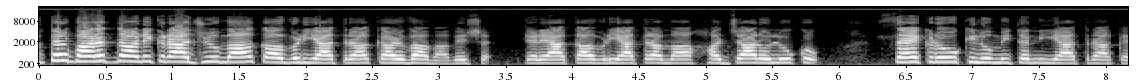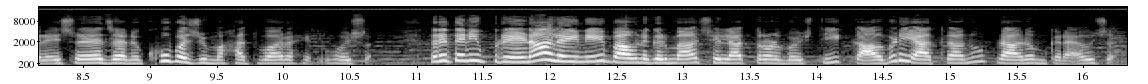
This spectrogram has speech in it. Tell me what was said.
ઉત્તર ભારતના અનેક રાજ્યોમાં કાવડ યાત્રા કાઢવામાં આવે છે. ત્યારે આ કાવડ યાત્રામાં હજારો લોકો સેંકડો કિલોમીટરની યાત્રા કરે છે, જેને ખૂબ જ મહત્વ રહેલું હોય છે. ત્યારે તેની પ્રેરણા લઈને ભાવનગરમાં છેલ્લા ત્રણ વર્ષથી કાવડ યાત્રાનો પ્રારંભ કરાયો છે.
